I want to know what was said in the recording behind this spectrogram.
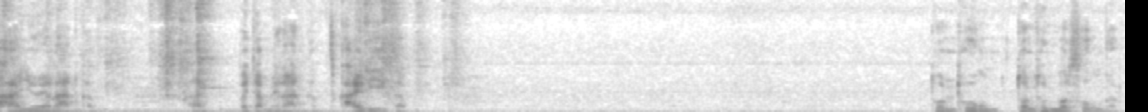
ขายอยู่ในร้านครับ ขายประจำในร้านครับ ขายดีครับ ต้นทุนต้นทุนบ่สูงครับ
